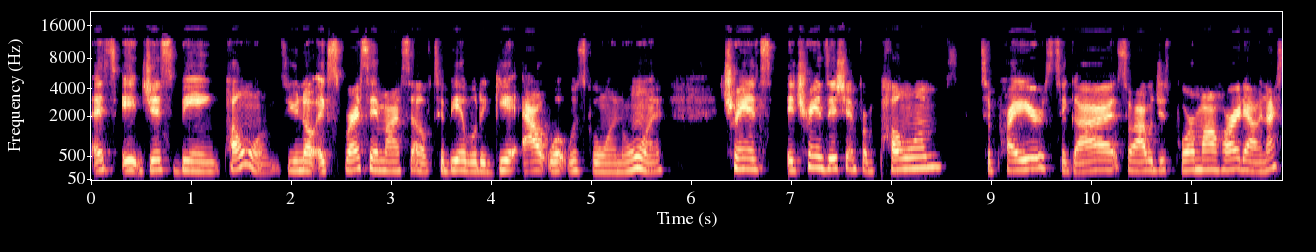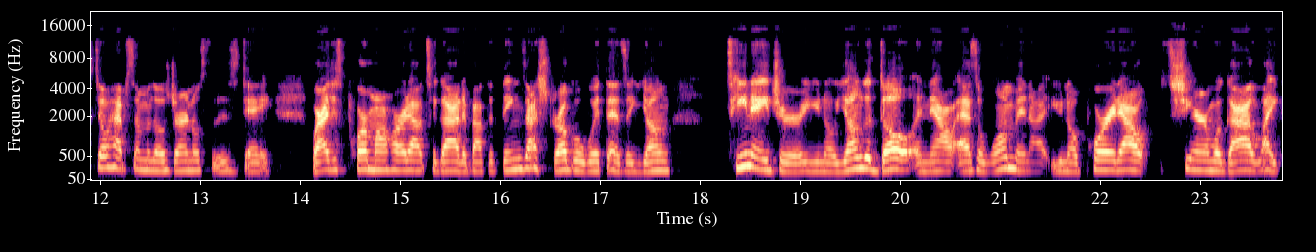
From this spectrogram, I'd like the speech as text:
as it just being poems, you know, expressing myself to be able to get out what was going on. Trans it transitioned from poems to prayers to God. So I would just pour my heart out. And I still have some of those journals to this day where I just pour my heart out to God about the things I struggle with as a young teenager, you know, young adult. And now as a woman, I, you know, pour it out, sharing with God, like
